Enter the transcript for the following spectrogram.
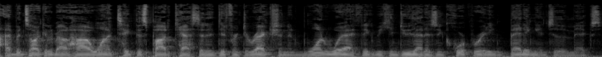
I've been talking about how I want to take this podcast in a different direction. And one way I think we can do that is incorporating betting into the mix.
